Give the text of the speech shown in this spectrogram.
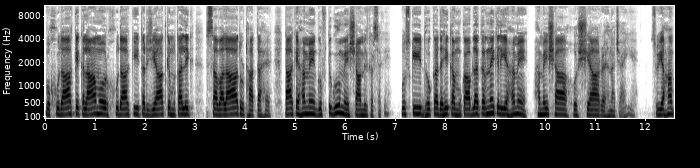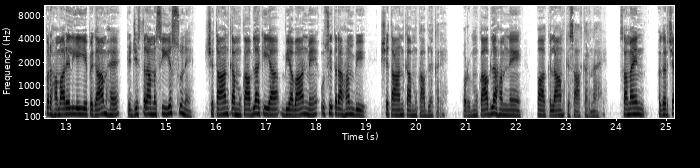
وہ خدا کے کلام اور خدا کی ترجیحات کے متعلق سوالات اٹھاتا ہے تاکہ ہمیں گفتگو میں شامل کر سکے۔ اس کی دھوکہ دہی کا مقابلہ کرنے کے لیے ہمیں ہمیشہ ہوشیار رہنا چاہیے۔ سو یہاں پر ہمارے لیے یہ پیغام ہے کہ جس طرح مسیح یسو نے شیطان کا مقابلہ کیا بیابان میں، اسی طرح ہم بھی شیطان کا مقابلہ کریں۔ اور مقابلہ ہم نے پاکلام کے ساتھ کرنا ہے۔ سامعین، اگرچہ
